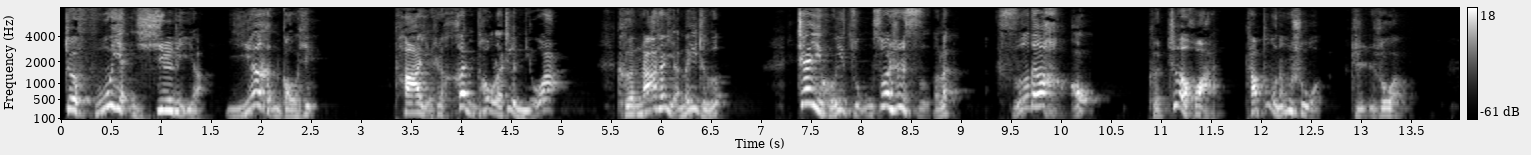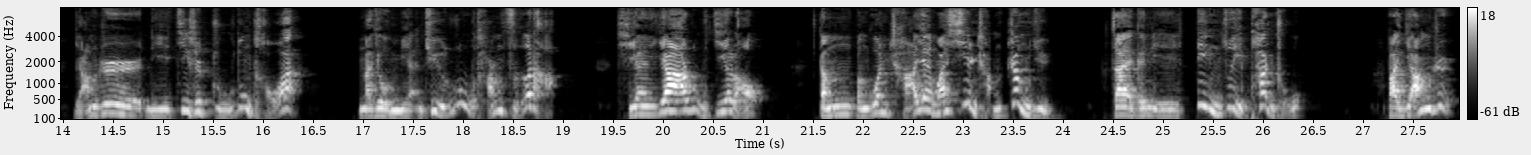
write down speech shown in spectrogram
这府尹心里呀也很高兴，他也是恨透了这牛二，可拿他也没辙，这回总算是死了，死得好。可这话，他不能说，只说。杨志，你既是主动投案，那就免去入堂责打，先押入监牢，等本官查验完现场证据，再给你定罪判处，把杨志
